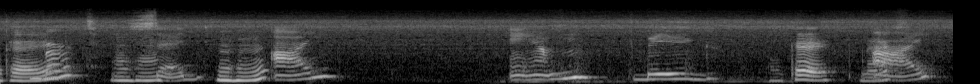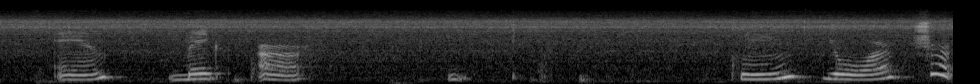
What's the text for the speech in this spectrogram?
Okay. Bert Mhm. said, Mm-hmm. I am big. Okay. Next. I am bigger. Clean your shirt.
